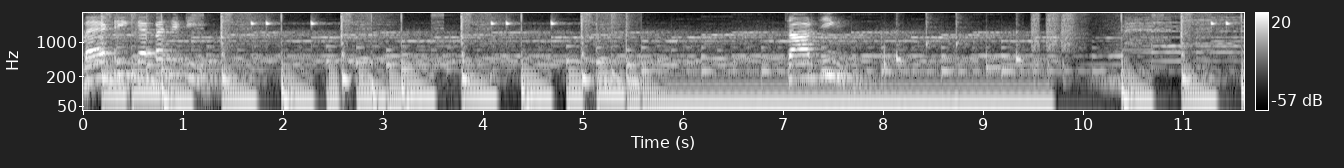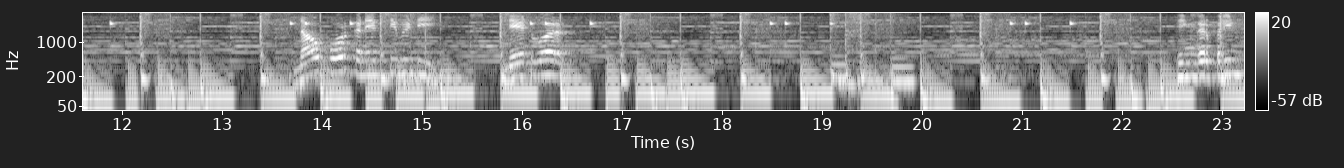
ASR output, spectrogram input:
battery capacity charging Now for connectivity, network. Fingerprint.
